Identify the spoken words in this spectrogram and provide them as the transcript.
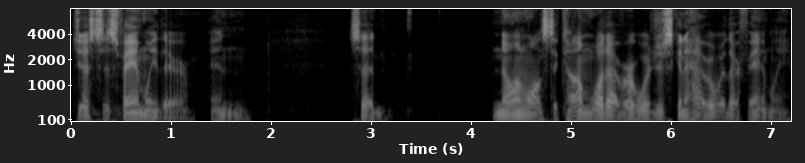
just his family there and said no one wants to come whatever we're just going to have it with our family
